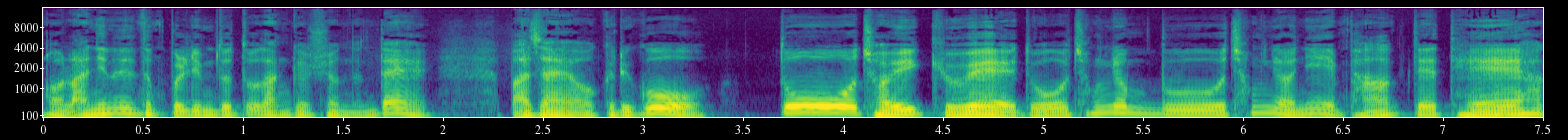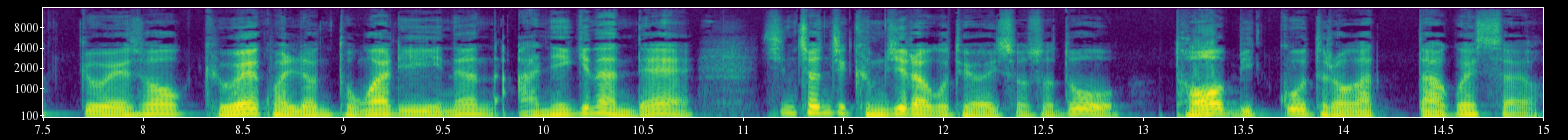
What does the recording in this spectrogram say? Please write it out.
어, 라니네 등불님도 또 남겨주셨는데, 맞아요. 그리고 또 저희 교회에도 청년부 청년이 방학 때 대학교에서 교회 관련 동아리는 아니긴 한데, 신천지 금지라고 되어 있어서도 더 믿고 들어갔다고 했어요.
